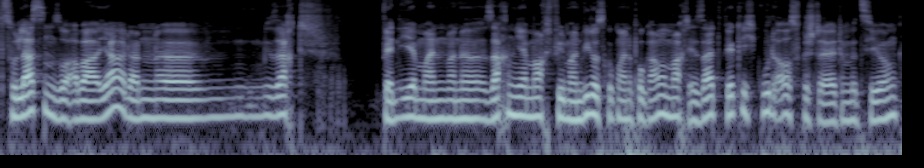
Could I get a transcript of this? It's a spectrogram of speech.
zu lassen, so, aber ja, dann, äh, wie gesagt, wenn ihr mein, meine Sachen hier macht, viel meine Videos guckt, meine Programme macht, ihr seid wirklich gut aufgestellt in Beziehung.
